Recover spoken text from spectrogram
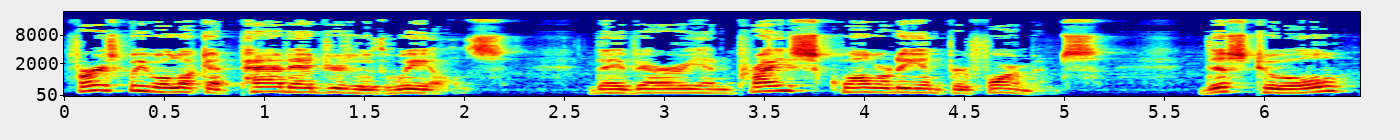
First we will look at pad edgers with wheels. They vary in price, quality, and performance. This tool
